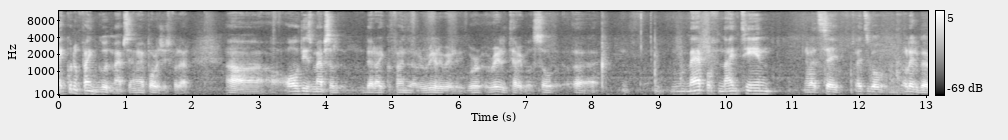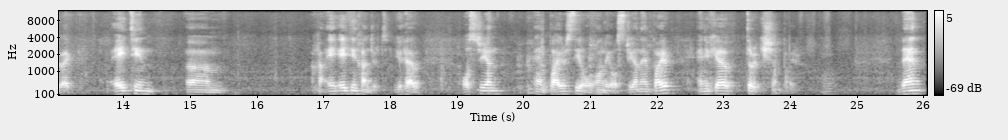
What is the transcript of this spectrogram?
I couldn't find good maps, and I apologize for that. Uh, all these maps are, that I could find are really, really, were really terrible. So, uh, map of 19, let's say, let's go a little bit back, 18, um, 1800. You have Austrian Empire, still only Austrian Empire, and you have Turkish Empire. Then,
